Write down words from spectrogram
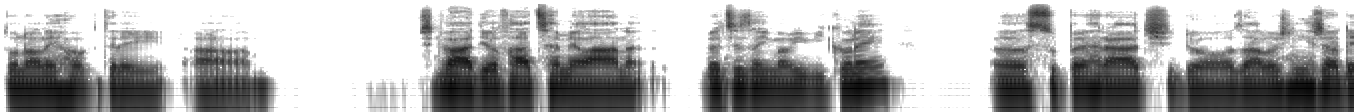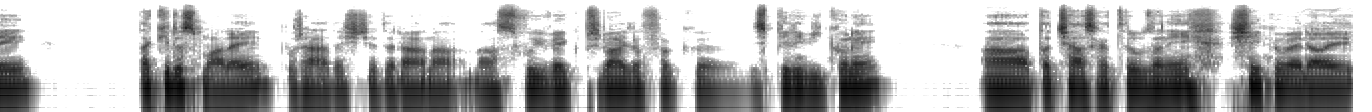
Tonaliho, který předváděl v AC Milan velice zajímavý výkony, super hráč do záložní řady, taky dost mladý, pořád ještě teda na, na svůj věk předváděl fakt vyspělý výkony a ta částka, kterou za něj šejkové dali,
